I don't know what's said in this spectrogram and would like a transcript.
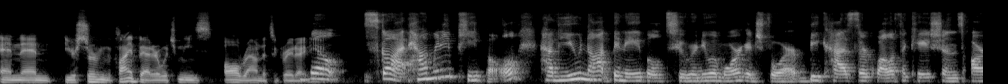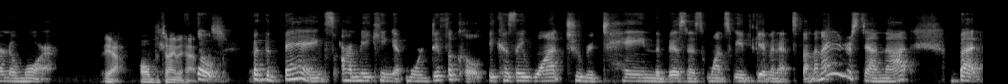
And then you're serving the client better, which means all around it's a great idea. Well, Scott, how many people have you not been able to renew a mortgage for because their qualifications are no more? Yeah, all the time it happens. So, but the banks are making it more difficult because they want to retain the business once we've given it to them. And I understand that. But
